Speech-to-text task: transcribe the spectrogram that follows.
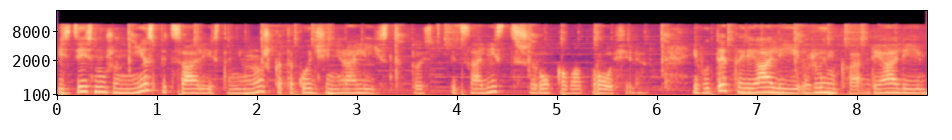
И здесь нужен не специалист, а немножко такой генералист, то есть специалист широкого профиля. И вот это реалии рынка, реалии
